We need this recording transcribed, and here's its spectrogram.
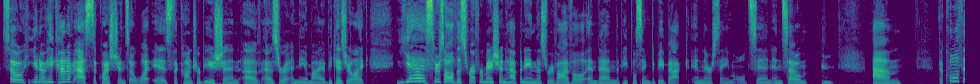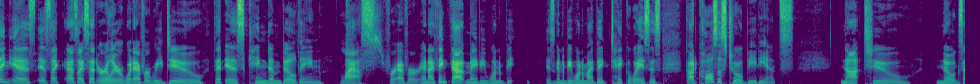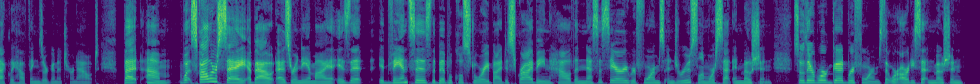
So, you know, he kind of asks the question so, what is the contribution of Ezra and Nehemiah? Because you're like, yes, there's all this reformation happening, this revival, and then the people seem to be back in their same old sin. And so, um, the cool thing is is like as i said earlier whatever we do that is kingdom building lasts forever. And i think that maybe one of be, is going to be one of my big takeaways is god calls us to obedience not to know exactly how things are going to turn out. But um, what scholars say about ezra and nehemiah is that advances the biblical story by describing how the necessary reforms in jerusalem were set in motion. So there were good reforms that were already set in motion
